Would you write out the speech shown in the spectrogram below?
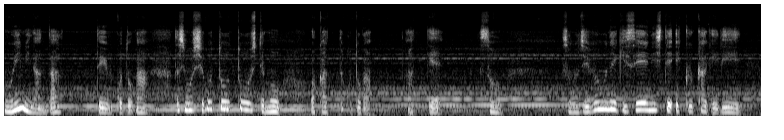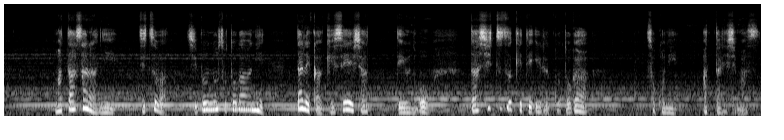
無意味なんだっていうことが私も仕事を通しても分かったことがあってそうその自分をね犠牲にしていく限りまたさらに実は自分の外側に誰か犠牲者っていうのを出し続けていることがそこにあったりします。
